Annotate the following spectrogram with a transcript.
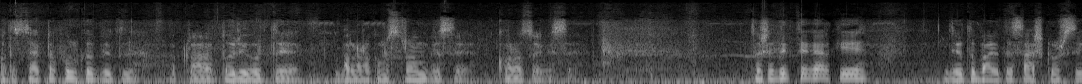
অথচ একটা ফুলকপি আপনার তৈরি করতে ভালো রকম শ্রম গেছে, খরচ হয়ে গেছে। তো সেদিক থেকে আর কি, যেহেতু বাড়িতে চাষ করছি,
